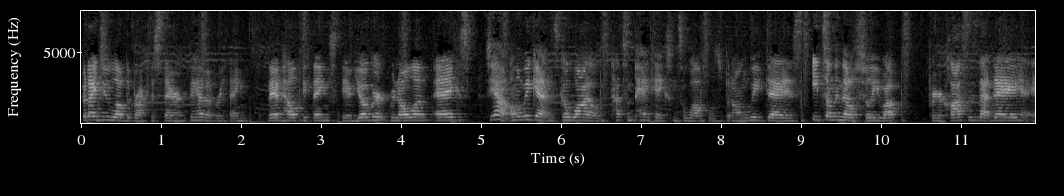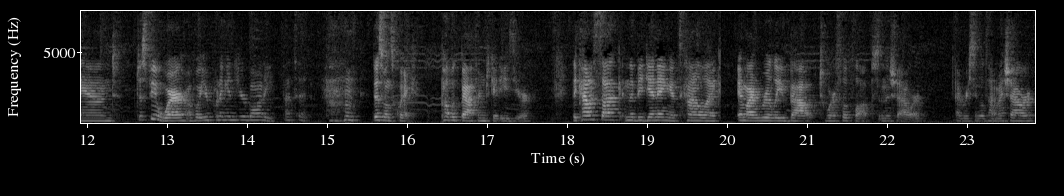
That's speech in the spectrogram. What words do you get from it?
But I do love the breakfast there. They have everything. They have healthy things. They have yogurt, granola, eggs. So yeah, on the weekends, go wild. Have some pancakes and some waffles. But on the weekdays, eat something that'll fill you up for your classes that day and just be aware of what you're putting into your body. That's it. this one's quick. Public bathrooms get easier. They kind of suck in the beginning. It's kind of like, am I really about to wear flip-flops in the shower every single time I shower?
